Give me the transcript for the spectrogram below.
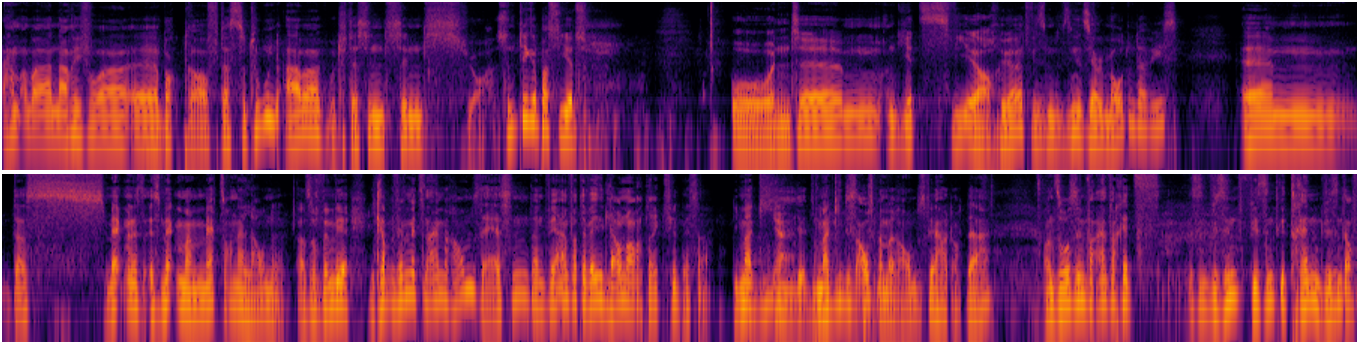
haben aber nach wie vor äh, Bock drauf, das zu tun. Aber gut, das sind, sind, ja, sind Dinge passiert. Und, ähm, und jetzt, wie ihr auch hört, wir sind, sind jetzt ja remote unterwegs. Ähm, das merkt man, es merkt man, man merkt es auch in der Laune. Also wenn wir, ich glaube, wenn wir jetzt in einem Raum säßen, dann wäre einfach, da wäre die Laune auch direkt viel besser. Die Magie, ja. die Magie des Aufnahmeraums wäre halt auch da. Und so sind wir einfach jetzt, wir sind, wir sind getrennt, wir sind auch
